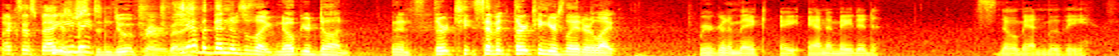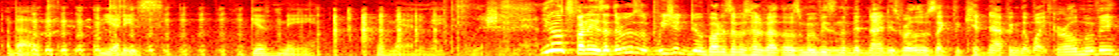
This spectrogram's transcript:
Excess baggage just made- didn't do it for everybody. Yeah, but then it was just like, nope, you're done. And then 13, seven, 13 years later, like, we're gonna make a animated snowman movie about Yetis. Give me the man who made Demolition Man. You know what's funny is that there was a, we should do a bonus episode about those movies in the mid '90s where it was like the kidnapping the white girl movie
